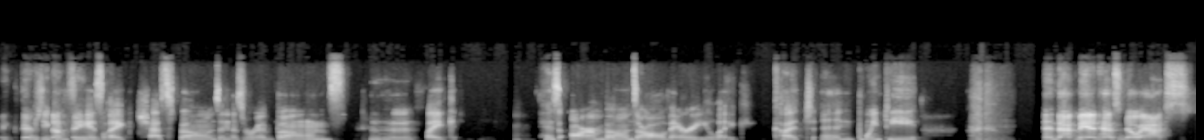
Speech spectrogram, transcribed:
Like there's Like you nothing. can see his like chest bones and his rib bones. Mhm. Like his arm bones are all very like cut and pointy. And that man has no ass,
